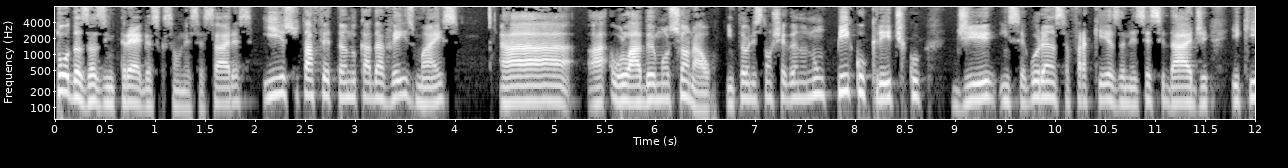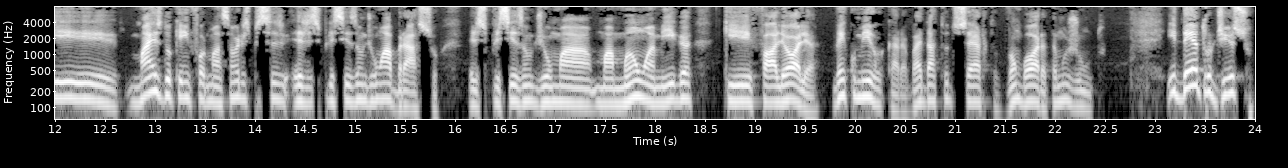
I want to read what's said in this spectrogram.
todas as entregas que são necessárias, e isso está afetando cada vez mais a, a, o lado emocional. Então, eles estão chegando num pico crítico de insegurança, fraqueza, necessidade, e que, mais do que informação, eles precisam, eles precisam de um abraço, eles precisam de uma, uma mão amiga que fale: olha, vem comigo, cara, vai dar tudo certo, vamos embora, tamo junto. E dentro disso,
